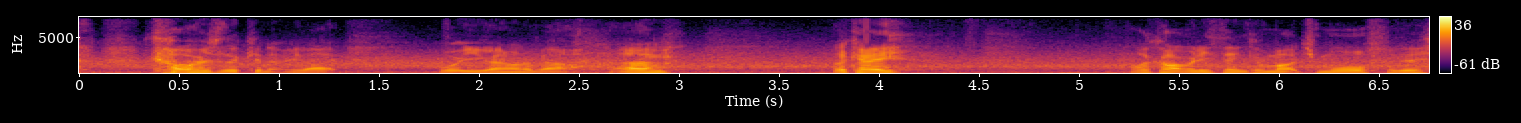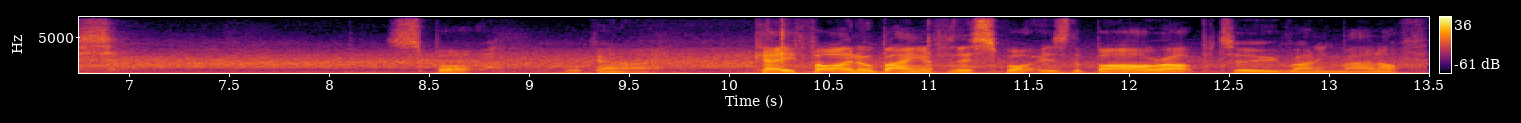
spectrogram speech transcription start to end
Cara's looking at me like, what are you going on about? Um, okay, I can't really think of much more for this spot, or can I? Okay, final banger for this spot is the bar up to running man off.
